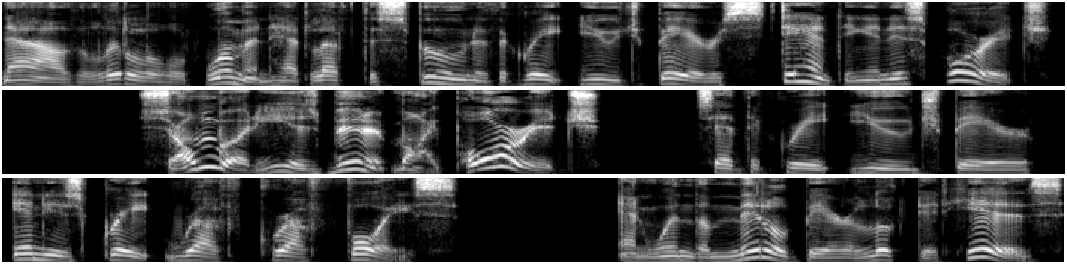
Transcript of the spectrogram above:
Now the little old woman had left the spoon of the great huge bear standing in his porridge. Somebody has been at my porridge, said the great huge bear in his great rough, gruff voice. And when the middle bear looked at his,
